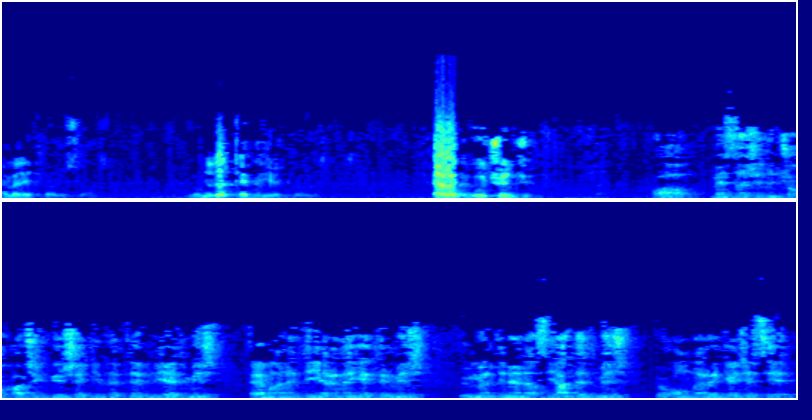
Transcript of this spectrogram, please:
amel etmemiz lazım. Bunu da tebliğ etmemiz lazım. Evet bu üçüncü. O mesajını çok açık bir şekilde tebliğ etmiş, emaneti yerine getirmiş, ümmetine nasihat etmiş ve onları gecesi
